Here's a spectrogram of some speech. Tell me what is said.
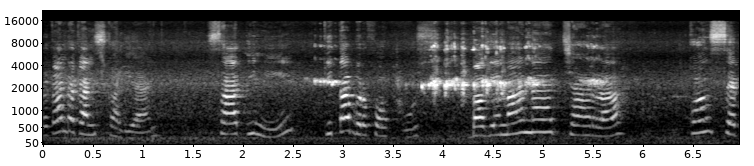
Rekan-rekan sekalian, saat ini kita berfokus bagaimana cara konsep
